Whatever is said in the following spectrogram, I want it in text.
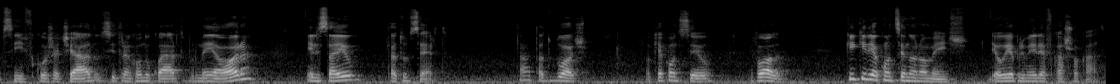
assim ficou chateado, se trancou no quarto por meia hora, ele saiu, tá tudo certo. Tá, tá tudo ótimo. O que aconteceu? Ele falou, olha, o que queria acontecer normalmente? Eu ia primeiro ia ficar chocado.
